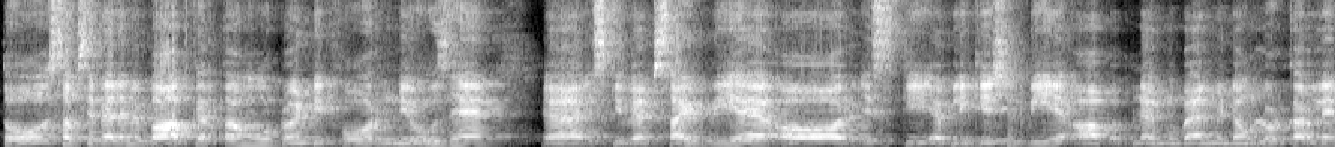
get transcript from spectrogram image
تو سب سے پہلے میں بات کرتا ہوں ٹوینٹی فور نیوز ہے اس کی ویب سائٹ بھی ہے اور اس کی اپلیکیشن بھی ہے، آپ اپنے موبائل میں ڈاؤن لوڈ کر لیں۔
